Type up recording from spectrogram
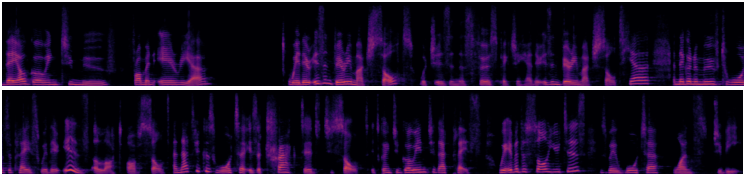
they are going to move from an area where there isn't very much salt, which is in this first picture here, there isn't very much salt here, and they're going to move towards a place where there is a lot of salt. And that's because water is attracted to salt. It's going to go into that place. Wherever the solute is, is where water wants to be.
